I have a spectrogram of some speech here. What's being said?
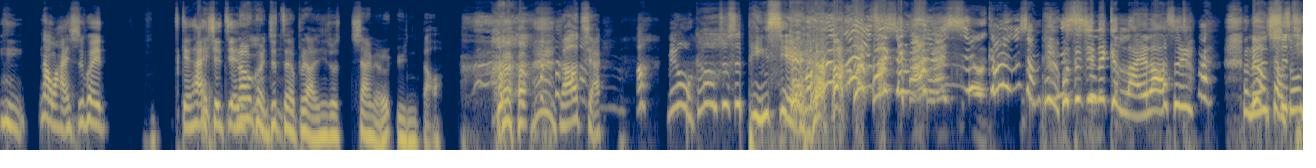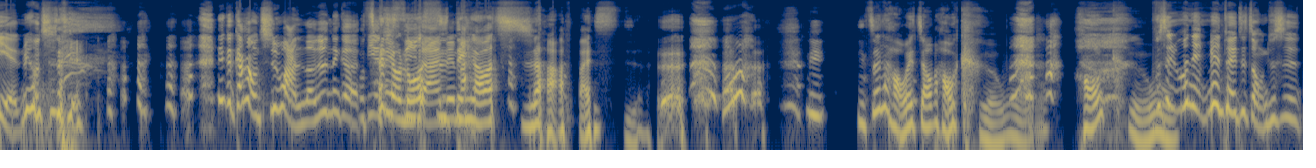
嗯，那我还是会给他一些建议。那可能就真的不小心就下一秒就晕倒，然后起来啊，没有，我刚刚就是贫血。我刚才就想贫，我最近那个来了，所以没有吃铁，没有吃铁，那个刚好吃完了，就是那个这里有螺丝钉，要不要吃啊？烦死了，你。你真的好会教，好可恶，好可恶！不是，问题面对这种就是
